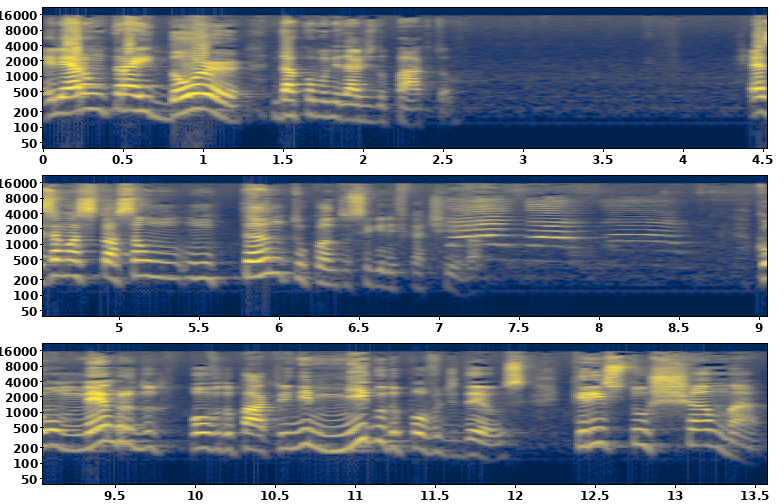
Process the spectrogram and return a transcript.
Ele era um traidor da comunidade do pacto. Essa é uma situação um, tanto quanto significativa. Como membro do povo do pacto, inimigo do povo de Deus, Cristo chama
